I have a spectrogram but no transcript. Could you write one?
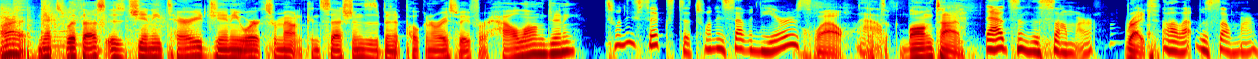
All right. Next with us is Jenny Terry. Jenny works for Mountain Concessions. Has been at Pocono Raceway for how long, Jenny? 26 to 27 years. Wow, Wow. that's a long time. That's in the summer. Right. Oh, that was summer,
